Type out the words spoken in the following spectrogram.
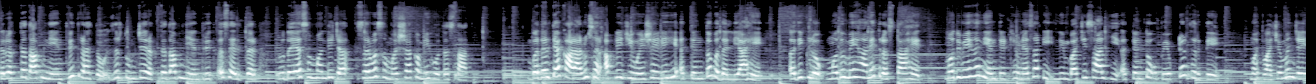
रक्तदाब नियंत्रित राहतो. जर तुमचे रक्तदाब नियंत्रित असेल तर हृदयासंबंधीच्या सर्व समस्या कमी होत असतात. बदलत्या काळानुसार आपली जीवनशैली ही अत्यंत बदलली आहे. अधिक लोक मधुमेहाने त्रस्त आहेत. मधुमेह नियंत्रित ठेवण्यासाठी लिंबाची साल ही अत्यंत उपयुक्त ठरते. महत्त्वाचे म्हणजे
